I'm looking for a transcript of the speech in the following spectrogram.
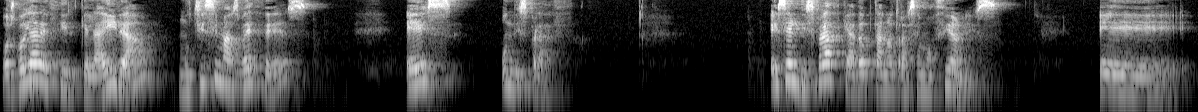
os voy a decir que la ira muchísimas veces es un disfraz. Es el disfraz que adoptan otras emociones. Eh,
